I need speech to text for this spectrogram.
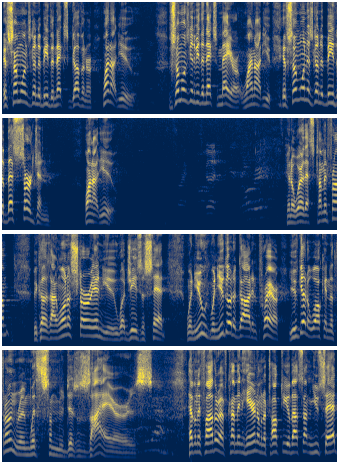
If someone's going to be the next governor, why not you? If someone's going to be the next mayor, why not you? If someone is going to be the best surgeon, why not you? You know where that's coming from? because I want to stir in you what Jesus said. When you, when you go to God in prayer, you've got to walk in the throne room with some desires. Heavenly Father, I've come in here and I'm going to talk to you about something you said,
